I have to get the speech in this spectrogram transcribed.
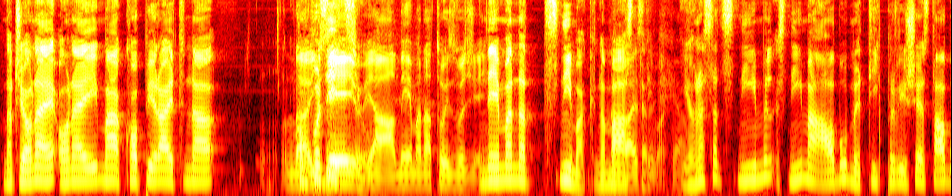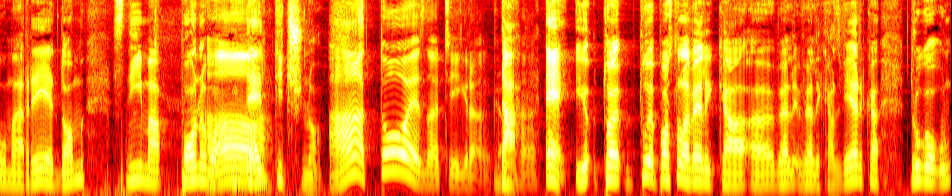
Znači ona, je, ona ima copyright na Na Kompoziciju. ideju, ja, ali nema na to izvođenje. nema na snimak, na master. snimak, ja. I ona sad snima, snima albume, tih prvih šest albuma redom, snima ponovo A. identično. A, to je znači igranka. Da, Aha. e, i to je, tu je postala velika, uh, veli, velika zvjerka. Drugo, u,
